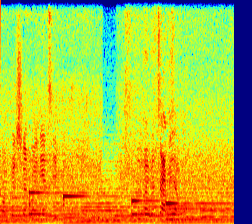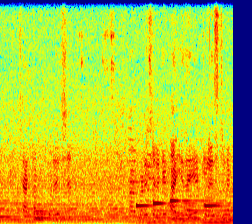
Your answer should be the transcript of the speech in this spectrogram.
পর করে নিয়েছি। এবার চানে যাব। চান করে এসে তারপরে ছেলেকে খাইয়ে দাইয়ে একটু রেস্ট নেব।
